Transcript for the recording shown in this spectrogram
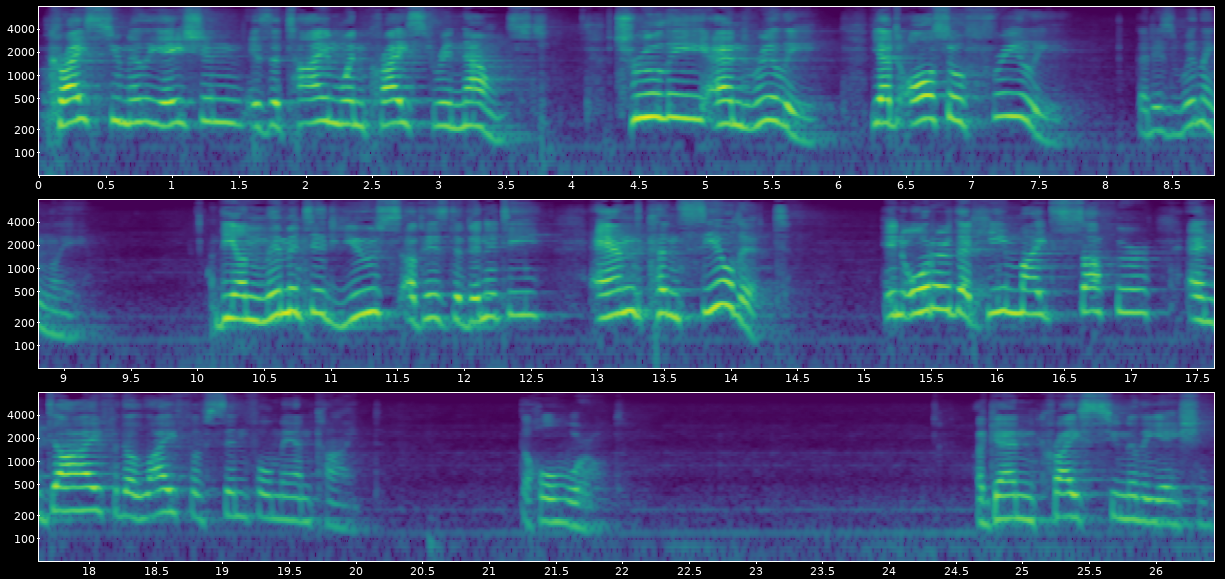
Christ's humiliation is a time when Christ renounced, truly and really, yet also freely, that is, willingly, the unlimited use of his divinity and concealed it in order that he might suffer and die for the life of sinful mankind, the whole world. Again, Christ's humiliation.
